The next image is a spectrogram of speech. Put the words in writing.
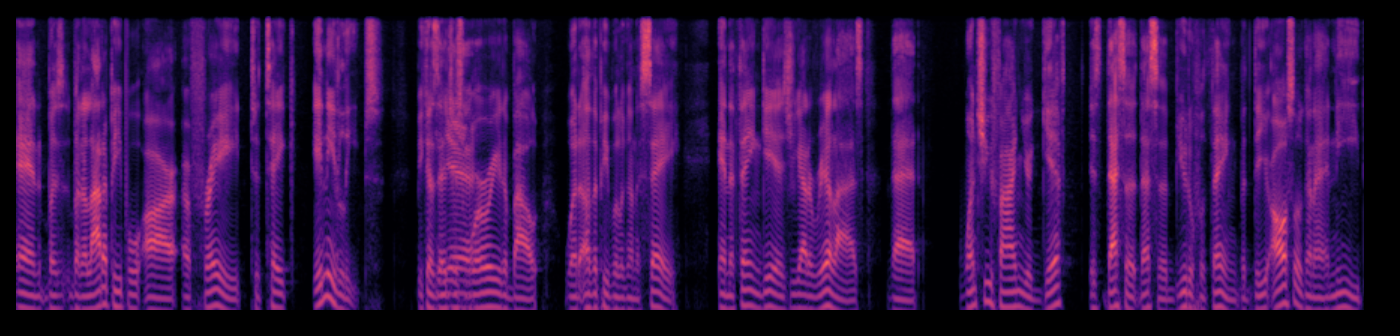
And but but a lot of people are afraid to take any leaps because they're just worried about what other people are going to say. And the thing is, you got to realize that once you find your gift, is that's a that's a beautiful thing, but you're also going to need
